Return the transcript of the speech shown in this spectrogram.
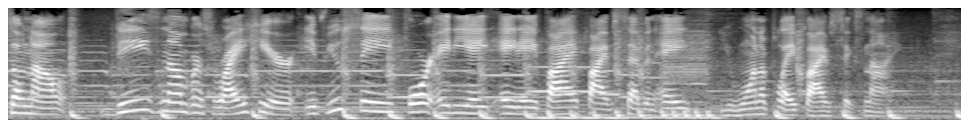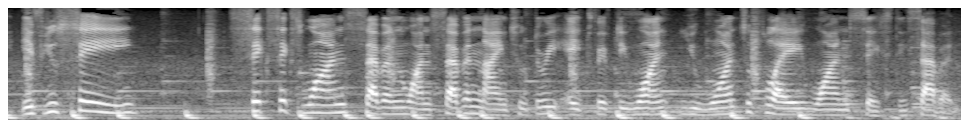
So now these numbers right here, if you see 488, 885, 578, you want to play 569. If you see 661 717 923 851, you want to play 167.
